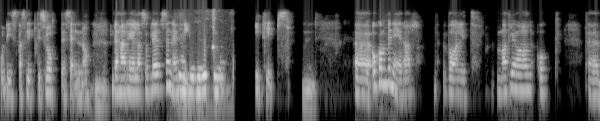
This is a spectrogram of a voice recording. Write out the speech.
hur de ska slippa till slottet sen och mm. det här hela så blev sen en film i clips. Mm. Uh, och kombinerar vanligt material och uh,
